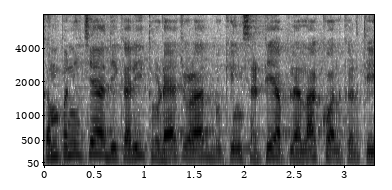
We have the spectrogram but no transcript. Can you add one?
कंपनीचे अधिकारी थोड्याच वेळात बुकिंगसाठी आपल्याला कॉल करतील.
